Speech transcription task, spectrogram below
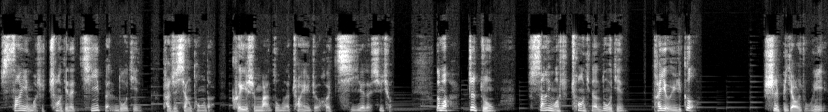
商业模式创新的基本路径它是相通的，可以是满足我们的创业者和企业的需求。那么这种商业模式创新的路径，它有一个是比较容易，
